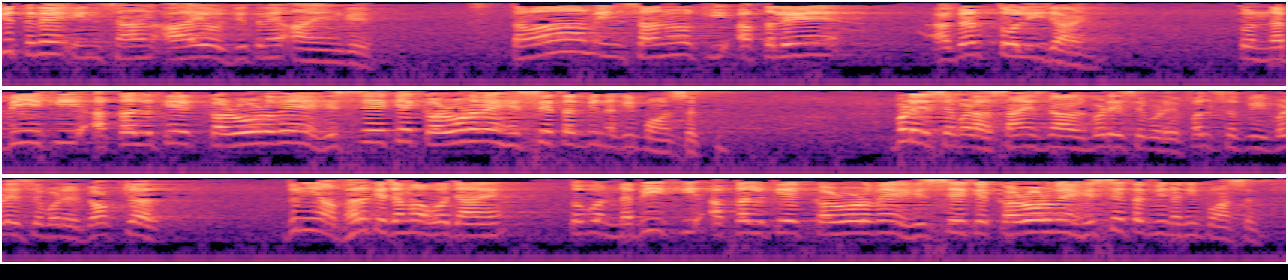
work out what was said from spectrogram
जितने इंसान आए और जितने आएँगे, तमाम इंसानों की अकलें अगर तोली जाएँ तो नबी की अकल के करोड़वें हिस्से के करोड़वें हिस्से तक भी नहीं पहुँच सकते। बड़े से बड़ा साइंसदान, बड़े से बड़े फलसफी, बड़े से बड़े डॉक्टर दुनिया भर के जमा हो जाएँ तो वो नबी की अकल के करोड़वें हिस्से के करोड़वें हिस्से तक भी नहीं पहुँच सकते।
